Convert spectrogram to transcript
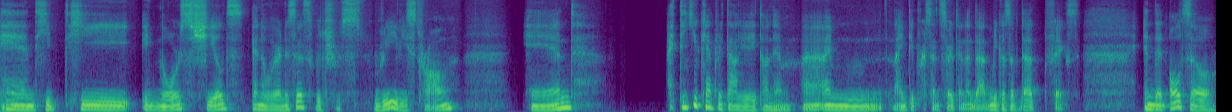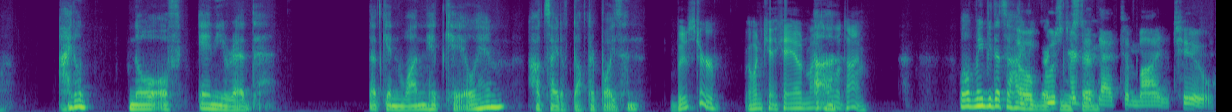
and he he ignores shields and awarenesses, which was really strong and I think you can't retaliate on him. I'm 90% certain on that because of that fix. And then also, I don't know of any red that can one hit KO him outside of Dr. Poison. Booster when K- KO'd mine Uh-uh. all the time. Well, maybe that's a higher Oh, revert Booster, booster. did that to mine too.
